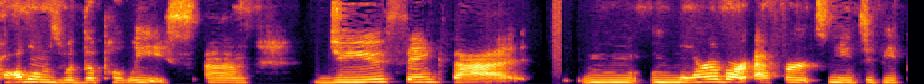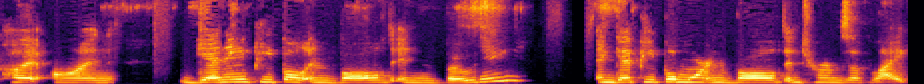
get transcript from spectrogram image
problems with the police. Um, do you think that m- more of our efforts need to be put on getting people involved in voting and get people more involved in terms of like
